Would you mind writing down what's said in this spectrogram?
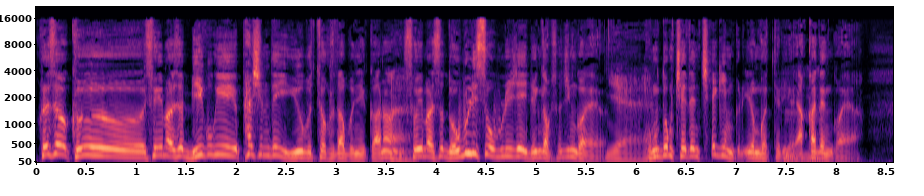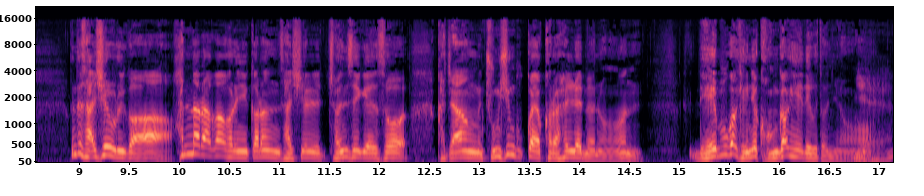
그래서 그 소위 말해서 미국이 80대 이후부터 그러다 보니까는 네. 소위 말해서 노블리스 오블리제 이런 게 없어진 거예요. 예. 공동체적 책임 이런 것들이 음. 약화된 거야. 근데 사실 우리가 한 나라가 그러니까는 사실 전 세계에서 가장 중심 국가 역할을 하려면은 내부가 굉장히 건강해야 되거든요. 예.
